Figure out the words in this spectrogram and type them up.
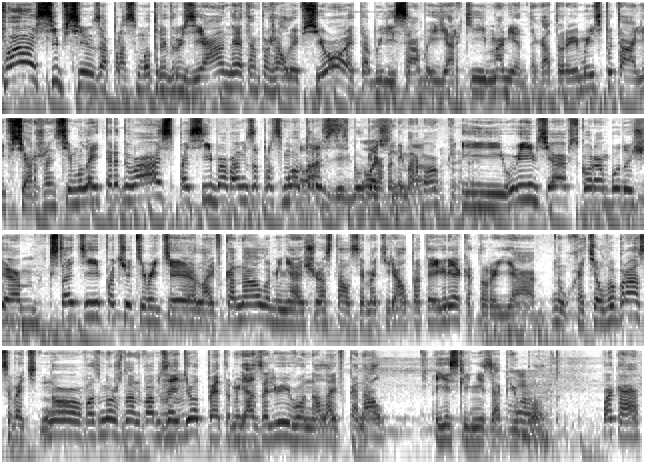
Спасибо всем за просмотр, друзья. На этом, пожалуй, все. Это были самые яркие моменты, которые мы испытали в Surgeon Simulator 2. Спасибо вам за просмотр. Класс. Здесь был класс. Мармок. И увидимся в скором будущем. Кстати, почекивайте live-канал. У меня еще остался материал по этой игре, который я, ну, хотел выбрасывать, но, возможно, он вам зайдет, поэтому я залью его на live-канал, если не забью Мгм. бомб. Пока.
